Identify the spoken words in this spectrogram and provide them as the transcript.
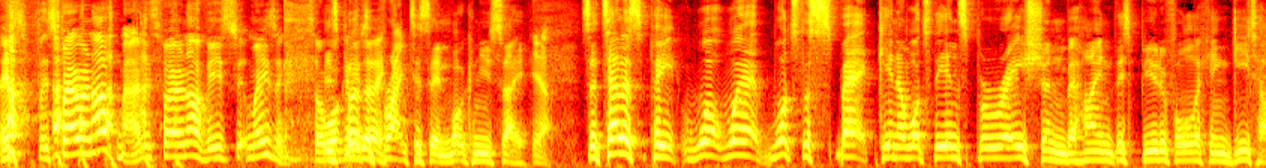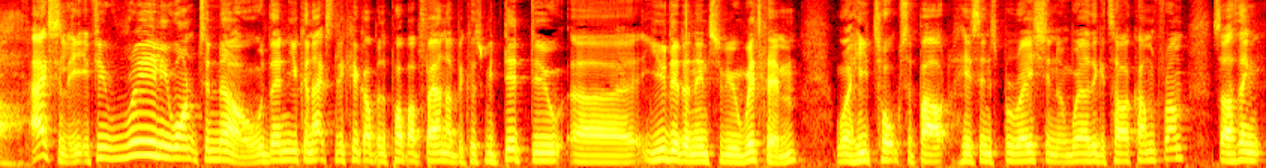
it's, it's fair enough, man. It's fair enough. He's amazing. So He's what can put you the say? practice in. What can you say? Yeah. So tell us, Pete, what, where, what's the spec? You know, what's the inspiration behind this beautiful looking guitar? Actually, if you really want to know, then you can actually click up with the pop-up banner because we did do, uh, you did an interview with him where he talks about his inspiration and where the guitar comes from. So I think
